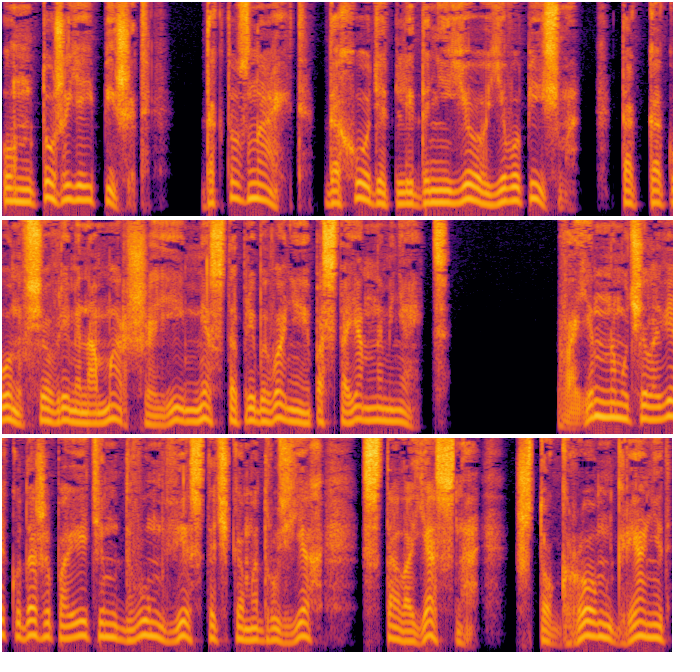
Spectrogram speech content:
Он тоже ей пишет. Да кто знает, доходят ли до нее его письма, так как он все время на марше и место пребывания постоянно меняется. Военному человеку даже по этим двум весточкам о друзьях стало ясно, что гром грянет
